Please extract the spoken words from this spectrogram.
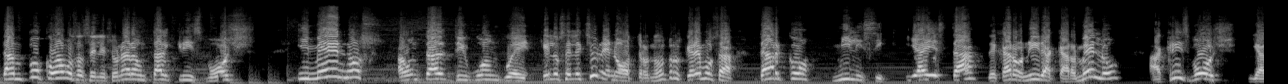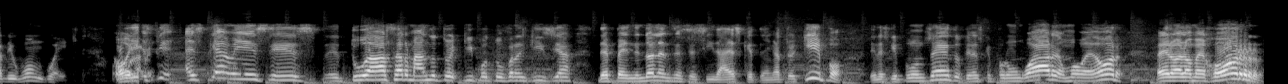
Tampoco vamos a seleccionar a un tal Chris Bosch. Y menos a un tal One Wade. Que lo seleccionen otros. Nosotros queremos a Darko Milicic. Y ahí está. Dejaron ir a Carmelo, a Chris Bosch y a One Wade. Oye, es que, es que a veces eh, tú vas armando tu equipo, tu franquicia, dependiendo de las necesidades que tenga tu equipo. Tienes que ir por un centro, tienes que ir por un guardia, un movedor, pero a lo mejor,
